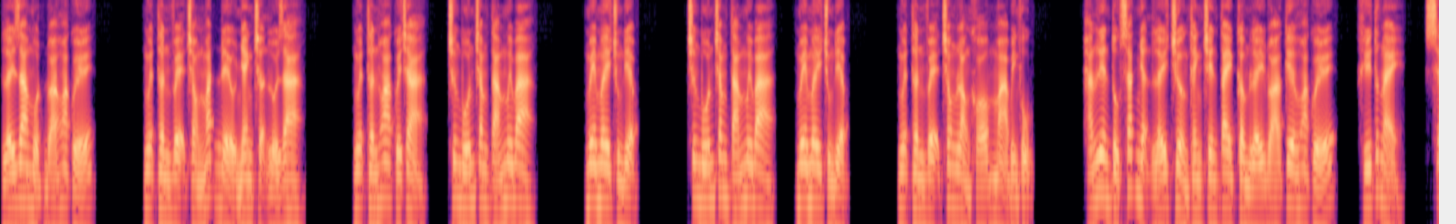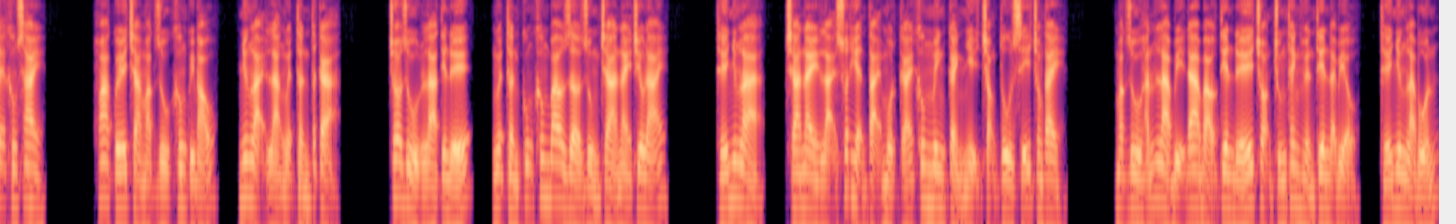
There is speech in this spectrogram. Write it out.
lấy ra một đoá hoa quế. Nguyện thần vệ trong mắt đều nhanh trận lồi ra. Nguyện thần hoa quế trả chương bốn trăm tám mươi ba. Mê mây trùng điệp. Chương bốn trăm tám mươi ba, mê mây trùng điệp. Nguyện thần vệ trong lòng khó mà bình phục hắn liên tục xác nhận lấy trường thanh trên tay cầm lấy đoá kia hoa quế, khí tức này sẽ không sai. Hoa quế trà mặc dù không quý báu, nhưng lại là nguyệt thần tất cả. Cho dù là tiên đế, nguyệt thần cũng không bao giờ dùng trà này chiêu đãi. Thế nhưng là, trà này lại xuất hiện tại một cái không minh cảnh nhị trọng tu sĩ trong tay. Mặc dù hắn là bị đa bảo tiên đế chọn chúng thanh huyền tiên đại biểu, thế nhưng là bốn.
